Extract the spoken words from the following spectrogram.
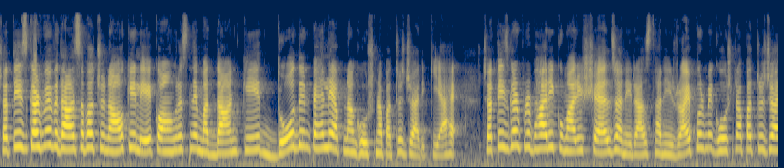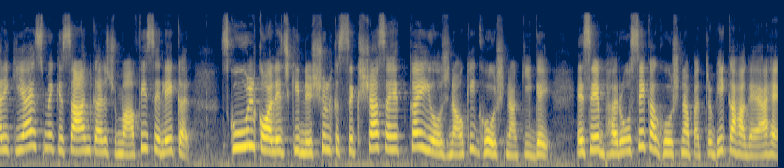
छत्तीसगढ़ में विधानसभा चुनाव के लिए कांग्रेस ने मतदान के दो दिन पहले अपना घोषणा पत्र जारी किया है। छत्तीसगढ़ प्रभारी कुमारी शैलजा ने राजधानी रायपुर में घोषणा पत्र जारी किया इसमें किसान कर्ज माफ़ी से लेकर स्कूल, कॉलेज की निशुल्क शिक्षा सहित कई योजनाओं की घोषणा की गई। इसे भरोसे का घोषणा पत्र भी कहा गया है।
